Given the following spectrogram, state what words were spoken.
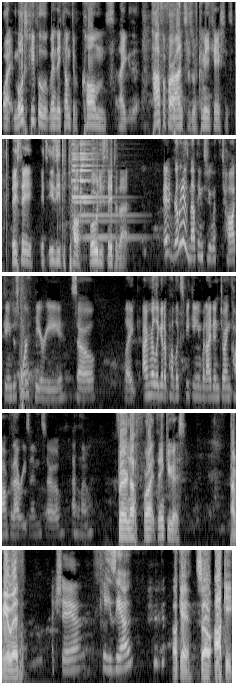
All right, most people when they come to comms, like half of our answers were communications. They say it's easy to talk. What would you say to that? It really has nothing to do with talking, just more theory. So, like, I'm really good at public speaking, but I didn't join comm for that reason. So, I don't know. Fair enough. All right, thank you guys. I'm here with. Akshaya. Kezia. Okay, so Aki,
